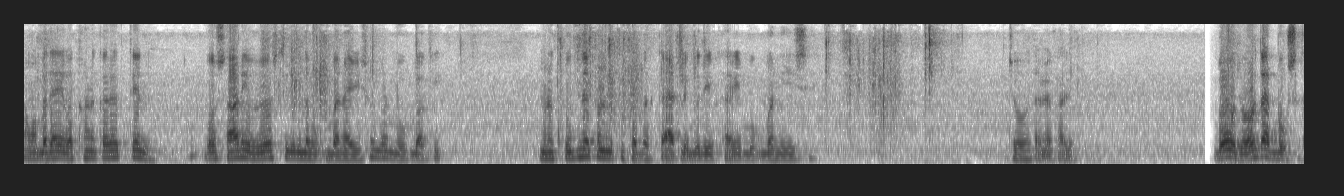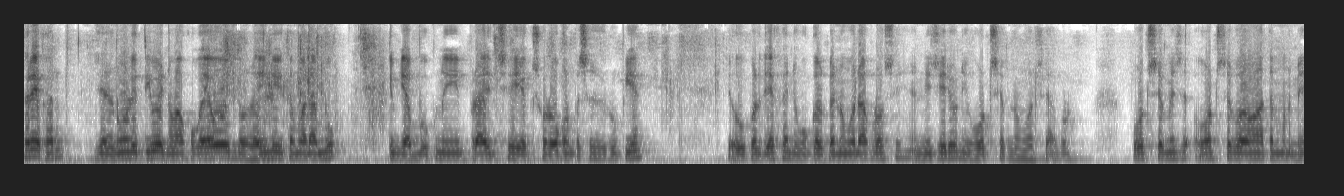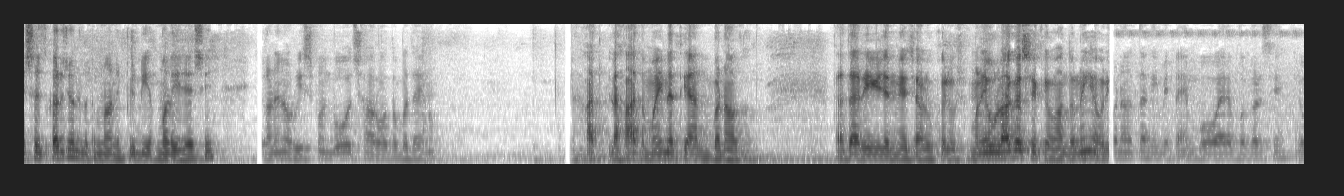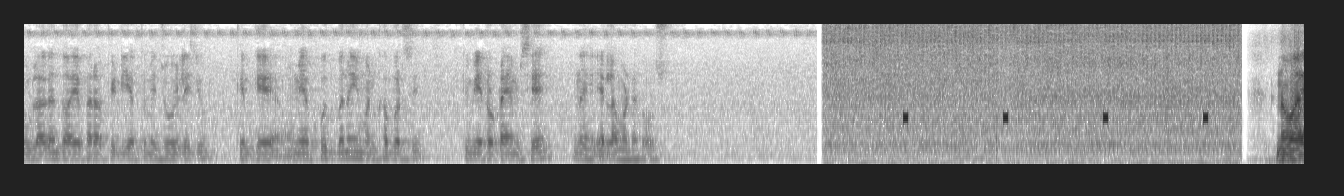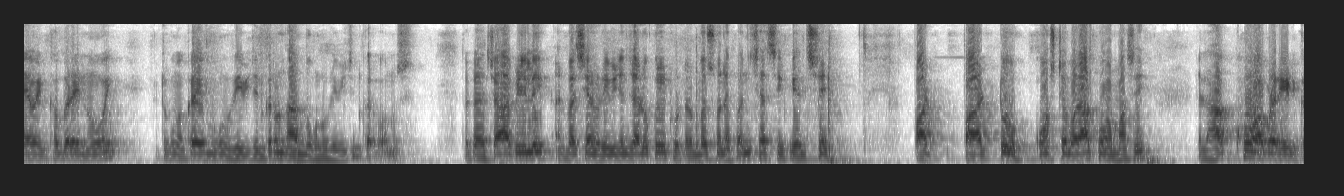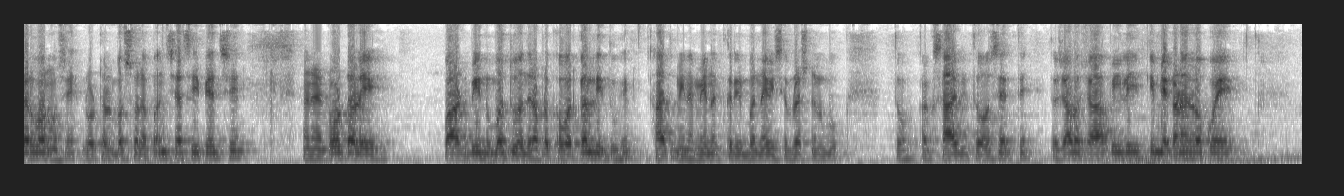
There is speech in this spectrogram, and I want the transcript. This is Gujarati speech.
આમાં બધા વખાણ કરે તે ને. બહુ સારી વ્યવસ્થિત એકદમ બનાવી છે પણ બુક બાકી. મને ખુદને પણ નથી ખબર કે આટલી બધી સારી બુક બની છે. જુઓ તમે ખાલી. બહુ જોરદાર બુક્સ ખરેખર. જેને ન લીધી હોય, નવા કોઈ આવ્યો હોય તો લઈ લઈ તમારા બુક કેમ કે આ બુકની પ્રાઇસ છે એકસો ઓગણપચાસ રૂપિયા. એ ઉપર દેખાય ને ગૂગલ પે નંબર આપણો છે. નીચે રહ્યો ને વોટ્સએપ નંબર છે આપણો. વોટ્સએપ મેસેજ વોટ્સએપમાં તમને મેસેજ કરજો ને તમને આની પીડીએફ મળી જશે. ઘણીનો રિસ્પોન્સ બહુ જ સારો હતો બધાનો હાથ એટલે હાથ મહિનાથી આ બનાવતો દાદા રિવિઝન મેં ચાલુ કર્યું છે. મને એવું લાગે છે કે વાંધો નહીં આવે. બનાવતા કે મેં ટાઈમ બહુ વારે બગડશે. એવું લાગે ને તો એક વાર આ પીડીએફ તમે જોઈ લેજો. કેમ કે મેં ખુદ બનાવી મને ખબર છે કે મેં એટલો ટાઈમ છે નહીં એટલા માટે કહું છું. નવા આવ્યા હોય ને ખબર ન હોય. ટૂંકમાં કઈ બુકનું રિવિઝન કરવાનું આ બુકનું રિવિઝન કરવાનું છે. તો પહેલાં ચા પી લઈ અને પછી એનું રિવિઝન ચાલુ કરી ટોટલ બસો ને પંચ્યાસી પેજ છે. પાર્ટ પાર્ટ ટુ કોન્સ્ટેબલ આખું આમાં છે. એટલે આખો આપણે રીડ કરવાનું છે. ટોટલ બસો ને પંચ્યાસી પેજ છે. અને ટોટલી પાર્ટ બીનું બધું અંદર આપણે કવર કરી લીધું છે. સાત મહિના મહેનત કરીને બનાવી છે પર્સનલ બુક તો કંઈક સારી તો હશે જ તે. તો ચાલો ચા પી લઈ કેમ કે ઘણા લોકોએ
